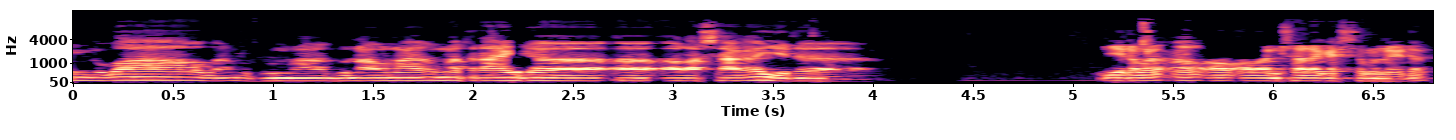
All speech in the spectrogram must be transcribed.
innovar, o, bueno, donar, donar una, un altre aire a, a la saga i era, i era avançar d'aquesta manera.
